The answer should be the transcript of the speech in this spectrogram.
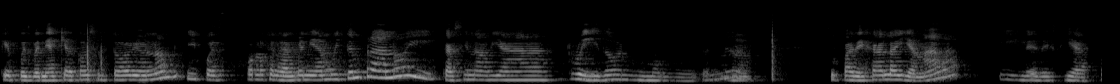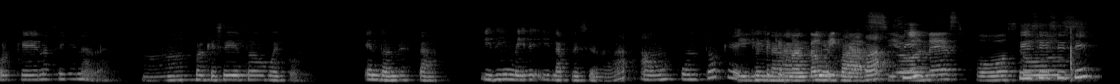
que pues venía aquí al consultorio, ¿no? Y pues por lo general venía muy temprano y casi no había ruido ni movimiento ni nada. Su pareja la llamaba y le decía, ¿por qué no se oye nada? Mm. ¿Por qué se oye todo hueco? ¿En dónde estás? Y dime y la presionaba a un punto que, que la que manda ubicaciones, fotos. Sí, sí, sí, sí.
